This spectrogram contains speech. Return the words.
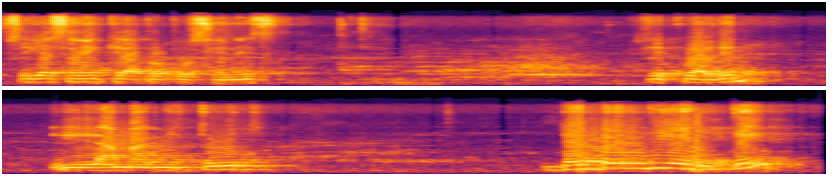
Ustedes ya saben que la proporción es recuerden, la magnitud dependiente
